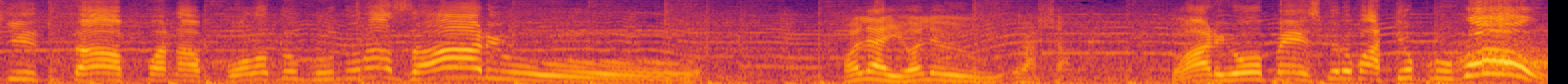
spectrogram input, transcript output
Que tapa na bola do Bruno Nazário! Olha aí, olha o Achapa. Clareou, pé esquerdo, bateu pro gol!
